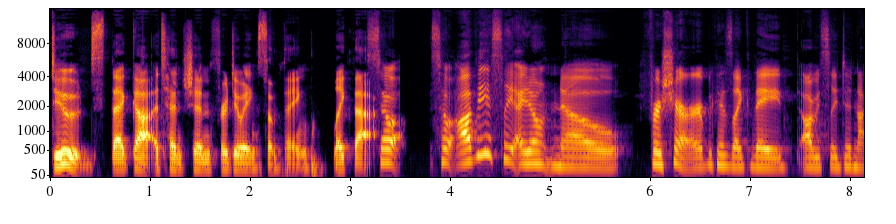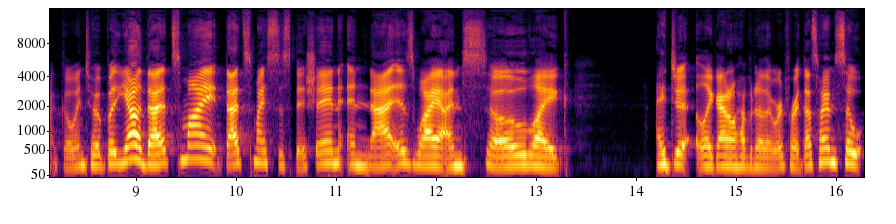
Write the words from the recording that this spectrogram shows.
dudes that got attention for doing something like that? So so obviously I don't know for sure because like they obviously did not go into it. But yeah, that's my that's my suspicion and that is why I'm so like I just like I don't have another word for it. That's why I'm so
